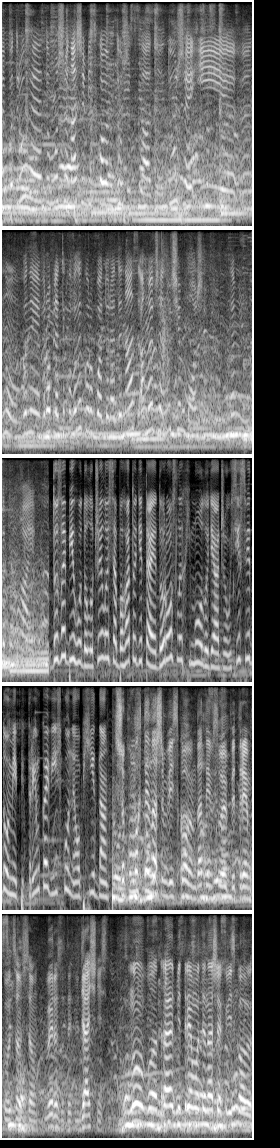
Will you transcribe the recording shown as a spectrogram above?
Е, По-друге, тому що нашим військовим дуже складно, дуже і е, ну, вони роблять таку велику роботу ради нас, а ми вже ну чим можемо, тим допомагаємо. До забігу долучилося багато дітей, дорослих і молоді, адже усі свідомі – підтримка війську необхідна. Щоб допомогти нашим військовим, дати їм свою підтримку у цьому всьому, виразити вдячність. Ну, бо треба підтримувати наших військових.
